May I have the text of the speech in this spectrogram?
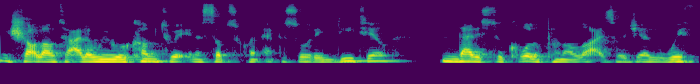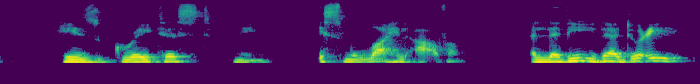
inshallah ta'ala, we will come to it in a subsequent episode in detail. And that is to call upon Allah Azza wa Jal with His greatest name, Ismullah al-A'zam. الذي إذا دعي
